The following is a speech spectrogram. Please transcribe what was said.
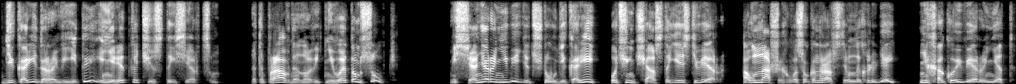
дикари даровиты и нередко чисты сердцем. Это правда, но ведь не в этом суть. Миссионеры не видят, что у дикарей очень часто есть вера, а у наших высоконравственных людей никакой веры нет.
